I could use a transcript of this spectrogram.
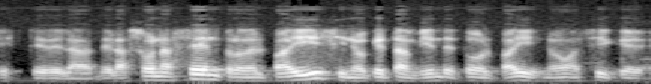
este, de, la, de la zona centro del país, sino que también de todo el país, ¿no? Así que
